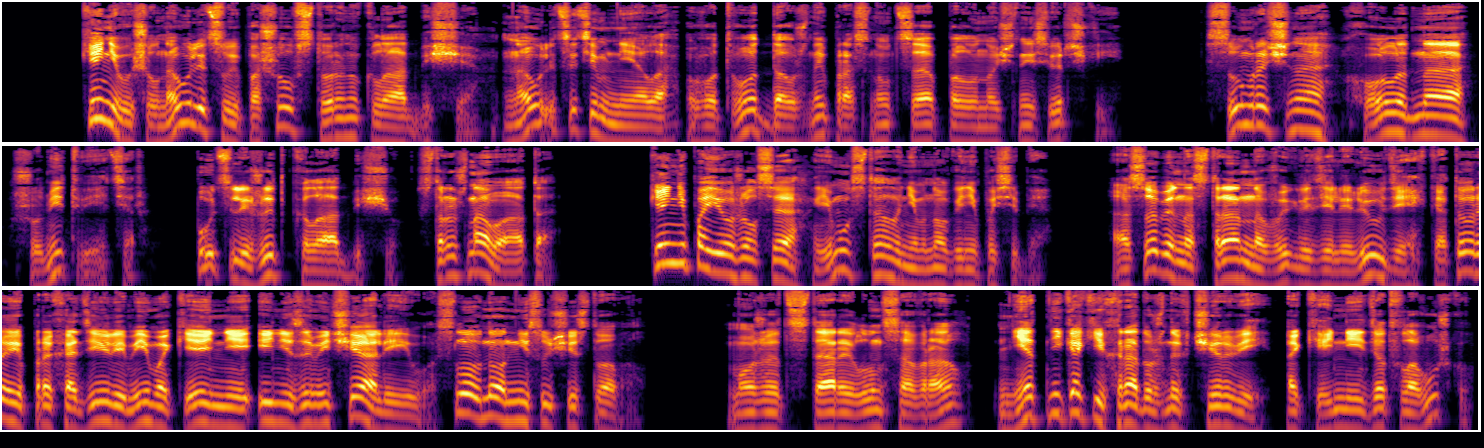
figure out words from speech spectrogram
Кенни вышел на улицу и пошел в сторону кладбища. На улице темнело, вот-вот должны проснуться полуночные сверчки. Сумрачно, холодно, шумит ветер. Путь лежит к кладбищу. Страшновато. Кенни поежился, ему стало немного не по себе. Особенно странно выглядели люди, которые проходили мимо Кенни и не замечали его, словно он не существовал. Может, старый лун соврал? Нет никаких радужных червей, а Кенни идет в ловушку?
